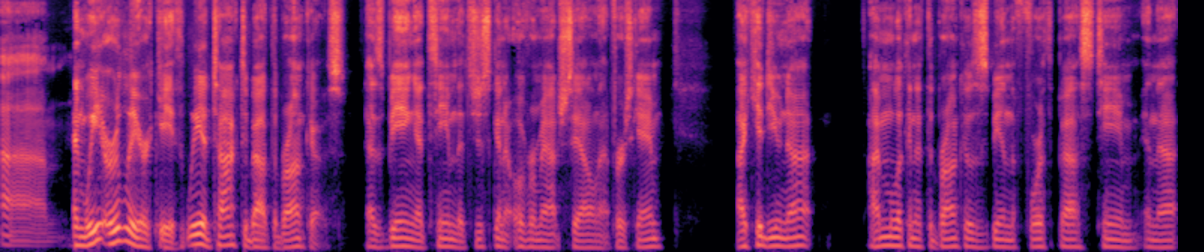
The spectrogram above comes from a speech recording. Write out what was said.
Um, and we earlier, Keith, we had talked about the Broncos as being a team that's just going to overmatch Seattle in that first game. I kid you not. I'm looking at the Broncos as being the fourth best team in that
